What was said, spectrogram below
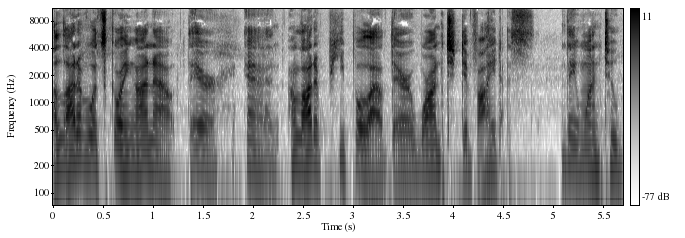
a lot of what's going on out there, and a lot of people out there want to divide us. They want to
